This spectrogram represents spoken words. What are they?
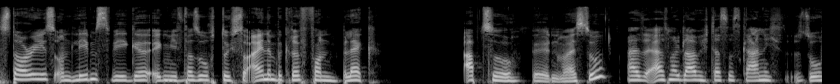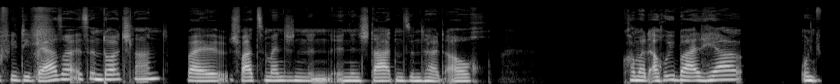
Stories und Lebenswege irgendwie versucht durch so einen Begriff von Black abzubilden, weißt du? Also erstmal glaube ich, dass es gar nicht so viel diverser ist in Deutschland, weil schwarze Menschen in, in den Staaten sind halt auch, kommen halt auch überall her und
